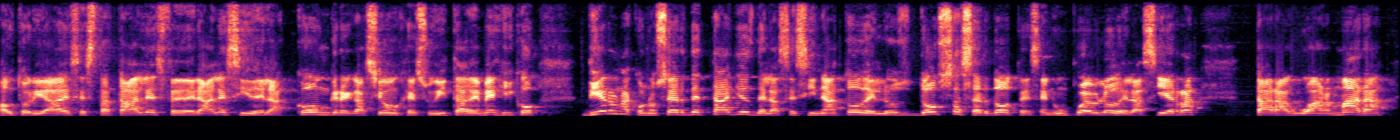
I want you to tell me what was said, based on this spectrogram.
Autoridades estatales, federales y de la Congregación Jesuita de México dieron a conocer detalles del asesinato de los dos sacerdotes en un pueblo de la Sierra Taraguamara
